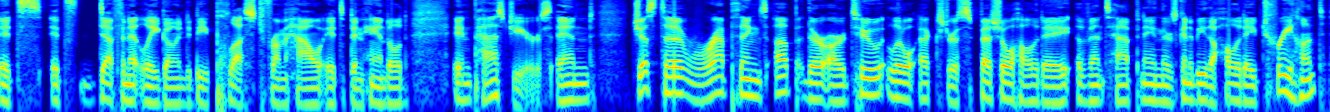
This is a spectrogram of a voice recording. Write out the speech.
it's it's definitely going to be plussed from how it's been handled in past years. And just to wrap things up, there are two little extra special holiday events happening. There's going to be the holiday tree hunt,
